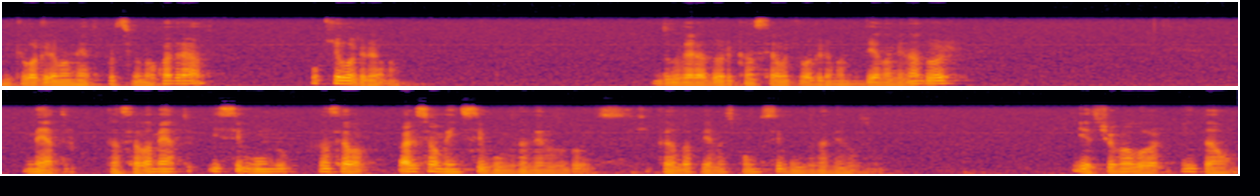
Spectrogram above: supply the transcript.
em quilograma metro por segundo ao quadrado. O quilograma do numerador cancela o quilograma do denominador. Metro cancela metro e segundo cancela parcialmente segundo na menos 2 ficando apenas com segundo na menos 1. E este valor, então,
